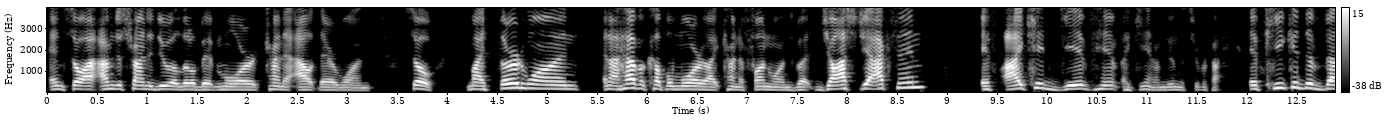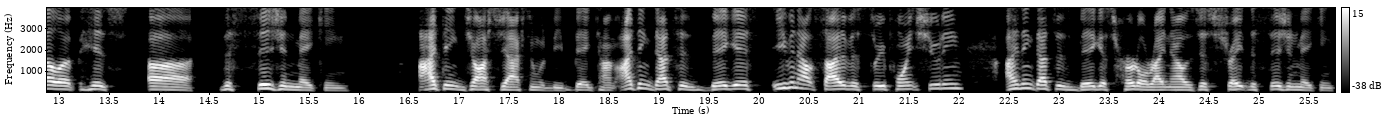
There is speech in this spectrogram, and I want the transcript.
And so I, I'm just trying to do a little bit more kind of out there ones. So, my third one, and I have a couple more like kind of fun ones, but Josh Jackson, if I could give him, again, I'm doing the super power, if he could develop his uh, decision making I think Josh Jackson would be big time. I think that's his biggest, even outside of his three point shooting. I think that's his biggest hurdle right now is just straight decision making.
